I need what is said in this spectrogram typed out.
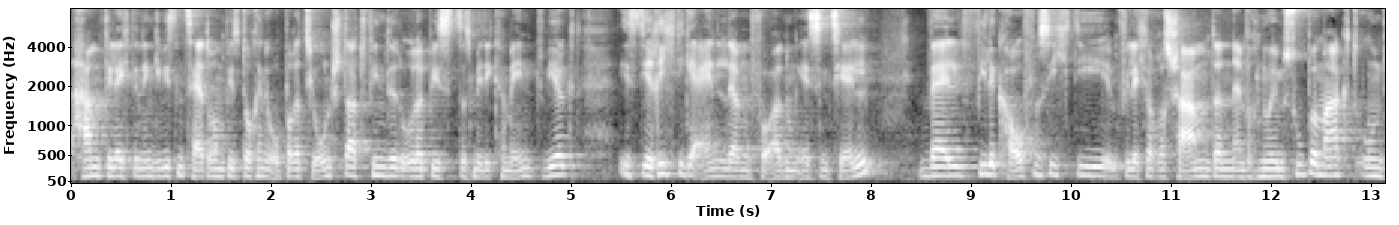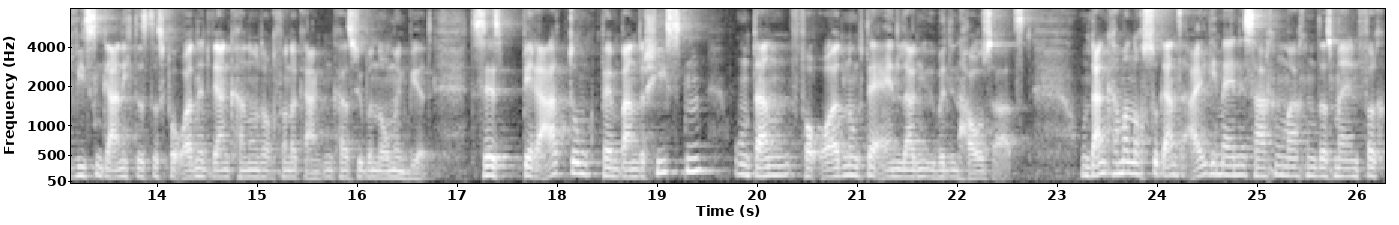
haben vielleicht einen gewissen Zeitraum, bis doch eine Operation stattfindet oder bis das Medikament wirkt, ist die richtige Einlagenverordnung essentiell, weil viele kaufen sich die vielleicht auch aus Scham dann einfach nur im Supermarkt und wissen gar nicht, dass das verordnet werden kann und auch von der Krankenkasse übernommen wird. Das heißt Beratung beim Bandagisten und dann Verordnung der Einlagen über den Hausarzt. Und dann kann man noch so ganz allgemeine Sachen machen, dass man einfach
